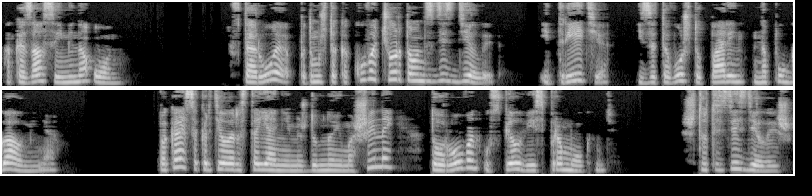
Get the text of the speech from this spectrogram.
оказался именно он. Второе, потому что какого черта он здесь делает? И третье, из-за того, что парень напугал меня. Пока я сократила расстояние между мной и машиной, то Рован успел весь промокнуть. «Что ты здесь делаешь?»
